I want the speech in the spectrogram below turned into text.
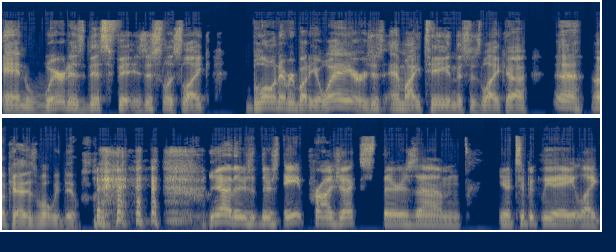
and where does this fit? Is this just like blowing everybody away, or is this MIT and this is like a eh, okay, this is what we do? yeah, there's there's eight projects. There's um you know typically a like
